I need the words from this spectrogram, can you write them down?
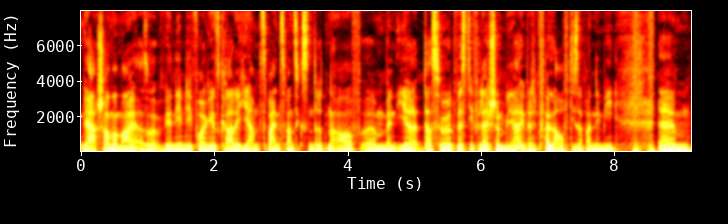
ja, schauen wir mal. Also wir nehmen die Folge jetzt gerade hier am 22.03. auf. Ähm, wenn ihr das hört, wisst ihr vielleicht schon mehr über den Verlauf dieser Pandemie. Ähm,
